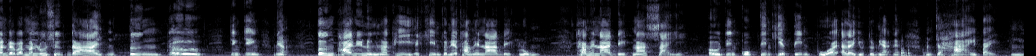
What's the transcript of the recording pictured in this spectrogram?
มันแบบว่ามันรู้สึกได้ มันตึง เออ จริง ๆ เนี่ย ตึงภายในหนึ่งนาทีไอ้ครีมตัวนี้ยทำให้หน้าเด็กลงทำให้หน้าเด็กหน้าใส เออตีนกบตีนเขียดตีนผัวอะไรอยู่ตัวเนี้ยเนี่ย มันจะหายไป อืม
